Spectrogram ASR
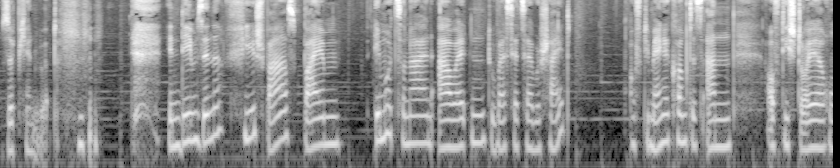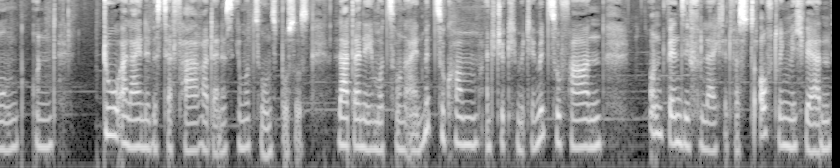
Süppchen wird. In dem Sinne, viel Spaß beim emotionalen Arbeiten. Du weißt jetzt ja Bescheid. Auf die Menge kommt es an, auf die Steuerung und du alleine bist der Fahrer deines Emotionsbusses. Lad deine Emotionen ein, mitzukommen, ein Stückchen mit dir mitzufahren. Und wenn sie vielleicht etwas zu aufdringlich werden,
